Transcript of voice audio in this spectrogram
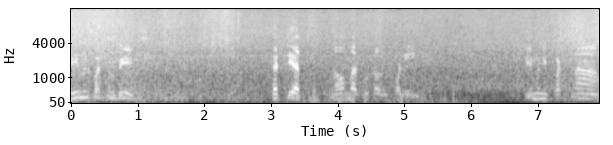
Bhimulpatnam Beach, 30th November 2014. Bhimunipatnam.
